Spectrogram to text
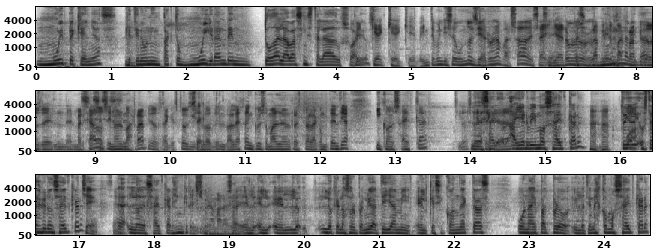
muy pequeñas que Mm. tienen un impacto muy grande en toda la base instalada de usuarios. Que, que, que 20 milisegundos ya era una pasada. o sea, Sí, ya era uno de pues los lápices más rápidos del, del mercado, Sí, sí, sí, si no el sí. más rápido. O sea, que esto Sí. lo, lo aleja incluso más del resto de la competencia. Y con Sidecar, Lo de Side- Ayer vimos Sidecar. Ajá. ¿Tú ya Wow. vi- ¿Ustedes vieron Sidecar? Sí. Sí. Eh, lo de Sidecar es increíble. Es una maravilla. O sea, el- el- el- lo, lo que nos sorprendió a ti y a mí, el que si conectas un iPad Pro y lo tienes como Sidecar,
